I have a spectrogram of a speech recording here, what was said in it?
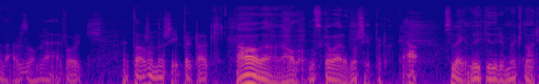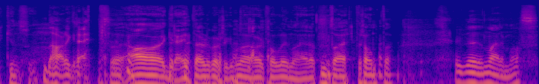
Men det er jo sånn vi er folk. Vi tar sånne skippertak. Ja, det, ja da, det skal være noe skippertak. Ja, Så lenge du ikke driver med knarken, så, da er det greit. så Ja, greit er det kanskje ikke, men det er i hvert fall i nærheten av et eller annet. Da. Vi begynner å nærme oss.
